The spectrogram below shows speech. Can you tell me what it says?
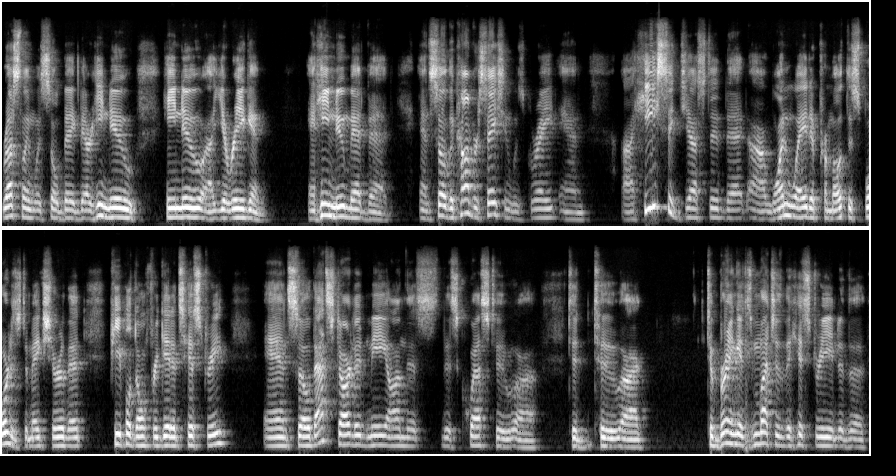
wrestling was so big there. He knew he knew uh, and he knew Medved, and so the conversation was great. And uh, he suggested that uh, one way to promote the sport is to make sure that people don't forget its history. And so that started me on this this quest to uh, to to uh, to bring as much of the history into the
